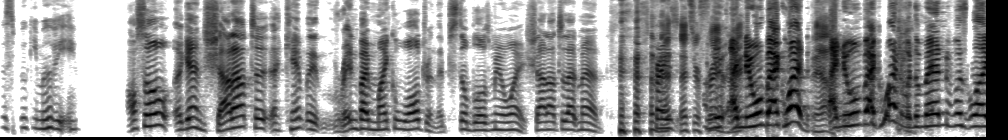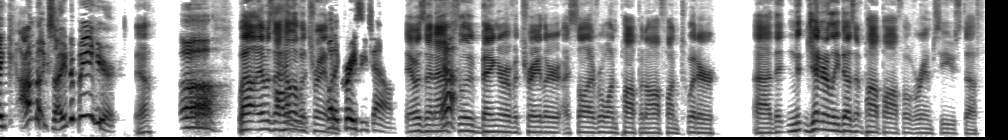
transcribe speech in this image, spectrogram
It's a spooky movie. Also, again, shout out to I can't believe written by Michael Waldron. That still blows me away. Shout out to that man. That- crazy. that's your I friend. knew, I knew him back when. Yeah. I knew him back when when the man was like, "I'm excited to be here." Yeah. Oh, Well, it was a hell of a trailer. What a crazy town. It was an Yeah. absolute banger of a trailer. I saw everyone popping off on Twitter uh, that n- generally doesn't pop off over MCU stuff.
